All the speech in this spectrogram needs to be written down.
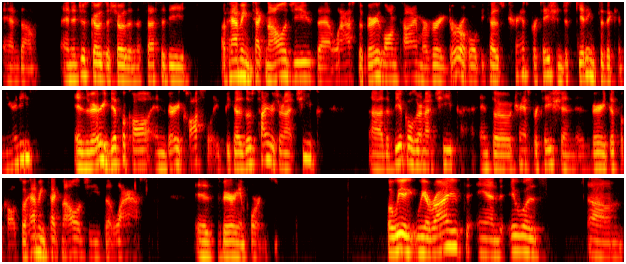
and um, and it just goes to show the necessity of having technologies that last a very long time are very durable because transportation, just getting to the communities, is very difficult and very costly because those tires are not cheap. Uh, the vehicles are not cheap, and so transportation is very difficult. So having technologies that last is very important. But we we arrived, and it was um,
